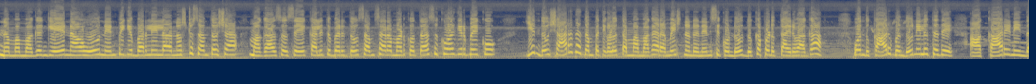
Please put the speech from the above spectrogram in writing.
ನಮ್ಮ ಮಗಂಗೆ ನಾವು ನೆನಪಿಗೆ ಬರಲಿಲ್ಲ ಅನ್ನೋಷ್ಟು ಸಂತೋಷ. ಮಗ ಸೊಸೆ ಕಲಿತು ಬೆರೆತು ಸಂಸಾರ ಮಾಡ್ಕೋತಾ ಸುಖವಾಗಿರ್ಬೇಕು. ಎಂದು ಶಾರದಾ ದಂಪತಿಗಳು ತಮ್ಮ ಮಗ ರಮೇಶ್ನನ್ನು ನೆನೆಸಿಕೊಂಡು ದುಃಖ ಇರುವಾಗ ಒಂದು ಕಾರು ಬಂದು ನಿಲ್ಲುತ್ತದೆ. ಆ ಕಾರಿನಿಂದ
